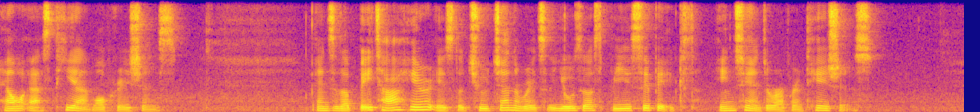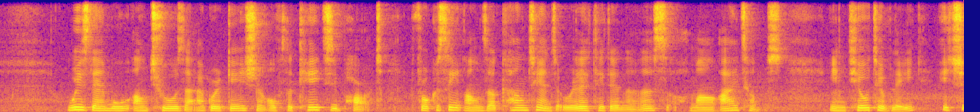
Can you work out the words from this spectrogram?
LSTM operations. And the beta here is to generate the user-specific intent representations. We then move on to the aggregation of the KG part, focusing on the content relatedness among items. Intuitively, each,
